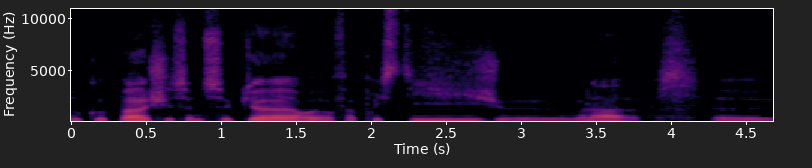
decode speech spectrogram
nos copains chez Sunsucker, euh, enfin Prestige, euh, voilà, euh,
